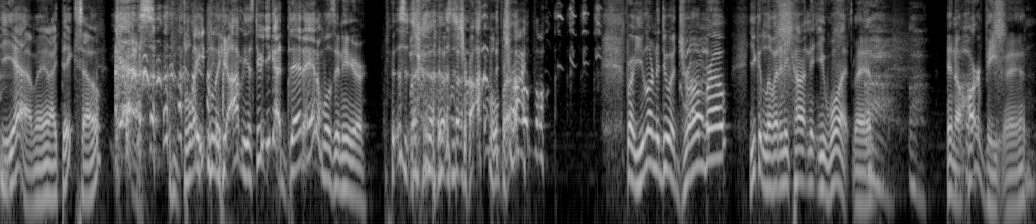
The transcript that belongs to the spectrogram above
Yeah, man. I think so. Yes, blatantly obvious, dude. You got dead animals in here. This is this is tribal, bro. Tribal. Bro, you learn to do a drum, bro. You can live on any continent you want, man. In a heartbeat, man.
